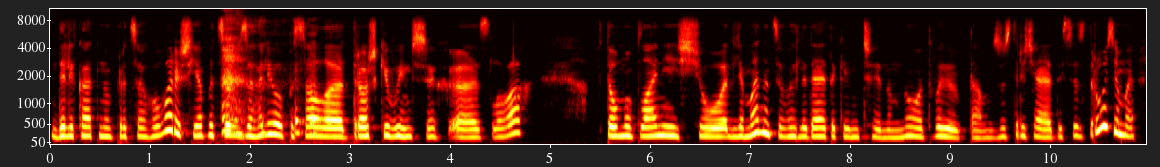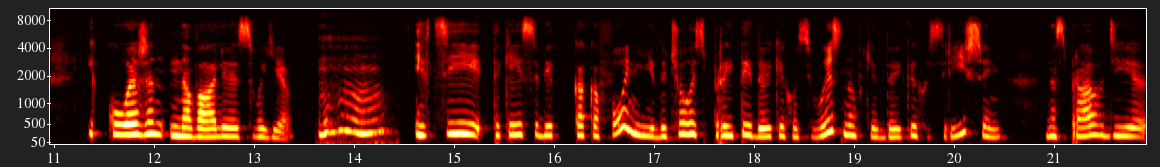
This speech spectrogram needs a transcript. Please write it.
делікатно про це говориш. Я би це взагалі описала трошки в інших е, словах, в тому плані, що для мене це виглядає таким чином. Ну, от ви там зустрічаєтеся з друзями, і кожен навалює своє. Угу. І в цій такій собі какафонії до чогось прийти, до якихось висновків, до якихось рішень, насправді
